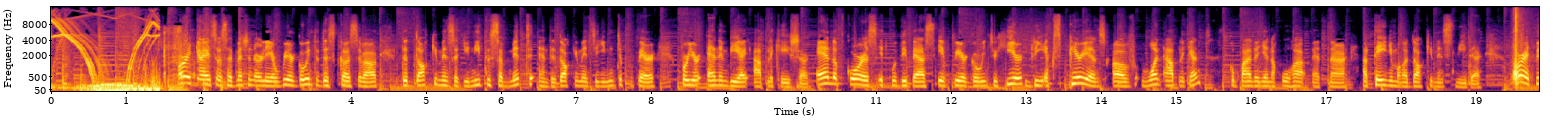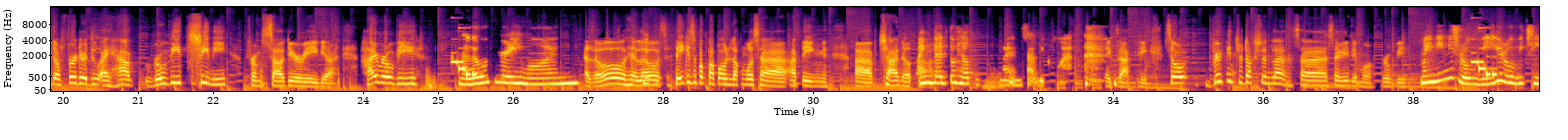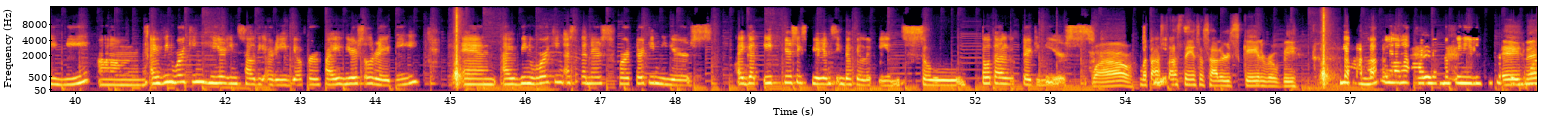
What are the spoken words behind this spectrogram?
Alright guys, so as I mentioned earlier, we are going to discuss about the documents that you need to submit and the documents that you need to prepare for your NMBI application. And of course, it would be best if we are going to hear the experience of one applicant kung paano niya nakuha at na-attain yung mga documents needed. Alright, without further ado, I have Rovi Chini from Saudi Arabia. Hi Rovi! Hello, Raymond. Hello, hello. Thank you sa pagpapaunlak mo sa ating uh, channel. I'm glad to help man, sabi ko nga. exactly. So, brief introduction lang sa sarili mo, Rovi. My name is Rovi, Rovi Chini. Um, I've been working here in Saudi Arabia for five years already. And I've been working as a nurse for 13 years. I got 8 years experience in the Philippines. So, total 13 years. Wow. Mataas-taas yes. na yan sa salary scale, Ruby. yeah, nga. Kaya nga ako na pinili ko sa eh, na,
